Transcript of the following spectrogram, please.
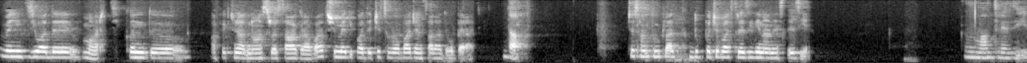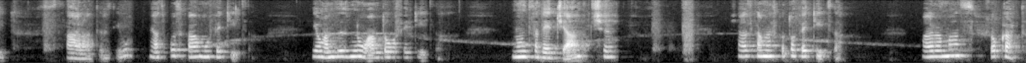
A venit ziua de marți, când uh, afecțiunea noastră s-a agravat și medicul a decis să vă bage în sala de operație. Da. Ce s-a întâmplat după ce v-ați trezit din anestezie? Când m-am trezit, seara târziu, mi-a spus că am o fetiță. Eu am zis, nu, am două fetițe. Nu înțelegeam ce... Și a zis că am născut o fetiță. A rămas șocată,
